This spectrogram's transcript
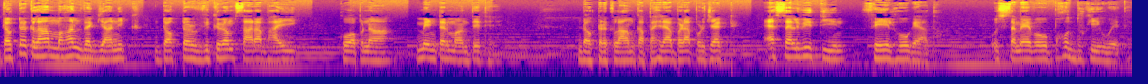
Doctor Kalam महान वैज्ञानिक डॉक्टर विक्रम साराभाई को अपना मेंटर मानते थे। डॉक्टर कलाम का पहला बड़ा प्रोजेक्ट एस एल वी तीन फेल हो गया था। उस समय वो बहुत दुखी हुए थे।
